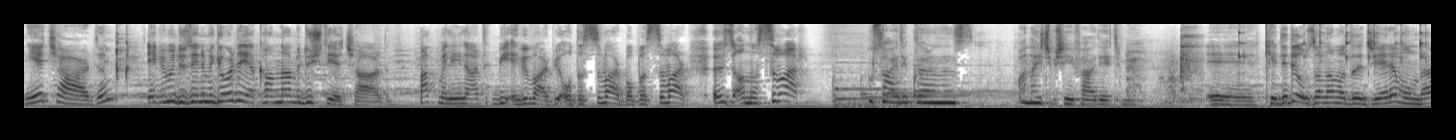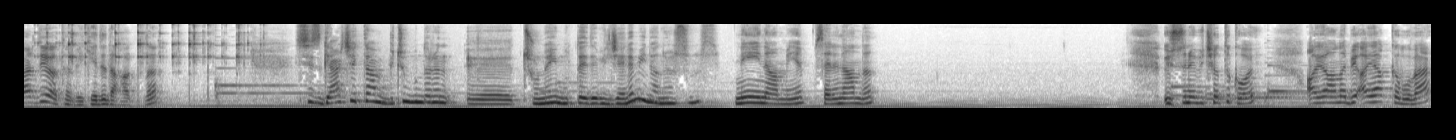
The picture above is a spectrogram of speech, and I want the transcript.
Niye çağırdım? Evimi düzenimi gör de yakandan bir düş diye çağırdım. Bak Meleğin artık bir evi var, bir odası var, babası var, öz anası var. Bu saydıklarınız bana hiçbir şey ifade etmiyor. Ee, kedi de uzanamadığı ciğere mundar diyor tabii. Kedi de haklı. Siz gerçekten bütün bunların e, turnayı mutlu edebileceğine mi inanıyorsunuz? Niye inanmayayım? Sen inandın. Üstüne bir çatı koy. Ayağına bir ayakkabı ver.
